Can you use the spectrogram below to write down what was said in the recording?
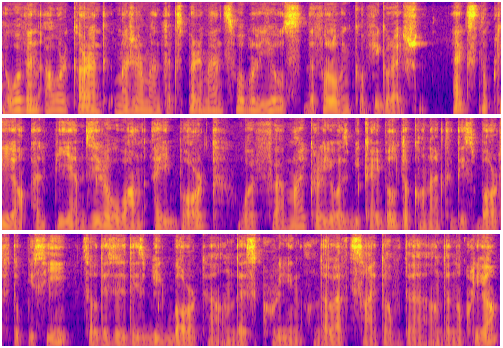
Within our current measurement experiments we will use the following configuration. XNucleo LPM01A board with a micro USB cable to connect this board to PC. So this is this big board on the screen on the left side of the on the Nucleo.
